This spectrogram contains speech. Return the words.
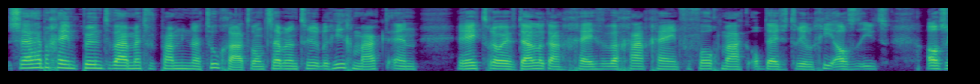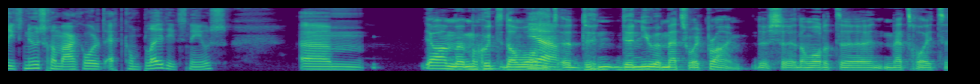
Ze hebben geen punt waar Metroid Prime nu naartoe gaat. Want ze hebben een trilogie gemaakt. En Retro heeft duidelijk aangegeven... We gaan geen vervolg maken op deze trilogie. Als, het iets, als iets nieuws gaan maken, wordt het echt compleet iets nieuws. Ehm, Ja, maar, maar goed, dan wordt het eh, de, de nieuwe Metroid Prime. Dus eh, dan wordt het eh, Metroid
